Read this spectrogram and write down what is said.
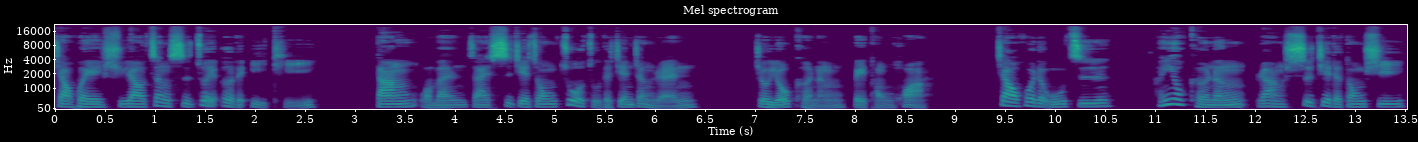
教会需要正视罪恶的议题。当我们在世界中做主的见证人，就有可能被同化。教会的无知很有可能让世界的东西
